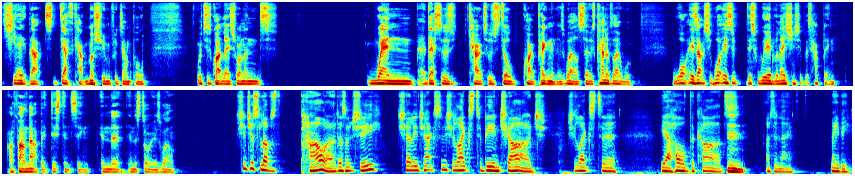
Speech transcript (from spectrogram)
she ate that death cap mushroom, for example, which is quite later on, and when Odessa's character was still quite pregnant as well. So it's kind of like, what is actually what is this weird relationship that's happening? I found that a bit distancing in the in the story as well. She just loves power, doesn't she? Shirley Jackson. She likes to be in charge. She likes to, yeah, hold the cards. Mm. I don't know, maybe.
